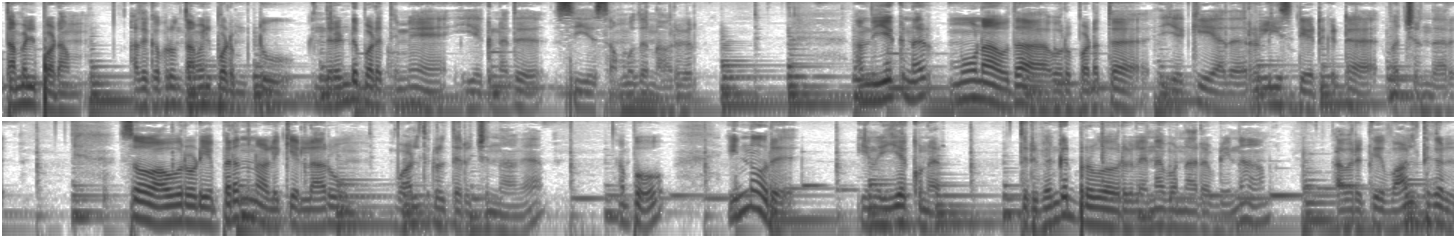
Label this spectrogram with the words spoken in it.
தமிழ் படம் அதுக்கப்புறம் தமிழ் படம் டூ இந்த ரெண்டு படத்தையுமே இயக்குனது சி எஸ் அமுதன் அவர்கள். அந்த இயக்குனர் மூணாவதாக ஒரு படத்தை இயக்கி அதை ரிலீஸ் டேட்டுக்கிட்ட வச்சுருந்தார். ஸோ அவருடைய பிறந்த நாளைக்கு எல்லாரும் வாழ்த்துக்கள் தெரிவிச்சிருந்தாங்க. அப்போது இன்னொரு இந்த இயக்குனர் திரு வெங்கட் பிரபு அவர்கள் என்ன பண்ணார் அப்படின்னா அவருக்கு வாழ்த்துக்கள்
